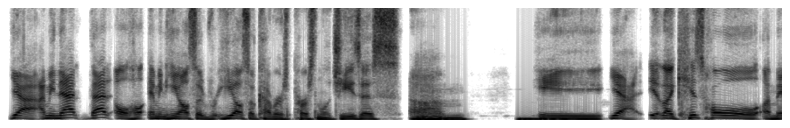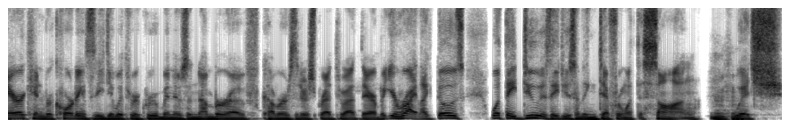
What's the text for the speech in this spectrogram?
yeah, I mean that that I mean he also he also covers personal Jesus. Mm-hmm. Um he yeah, it, like his whole American recordings that he did with Rick Rubin there's a number of covers that are spread throughout there. But you're right, like those what they do is they do something different with the song, mm-hmm. which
